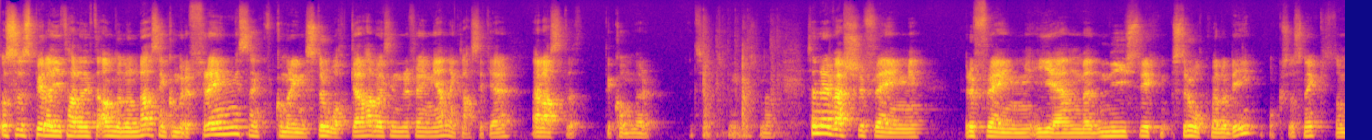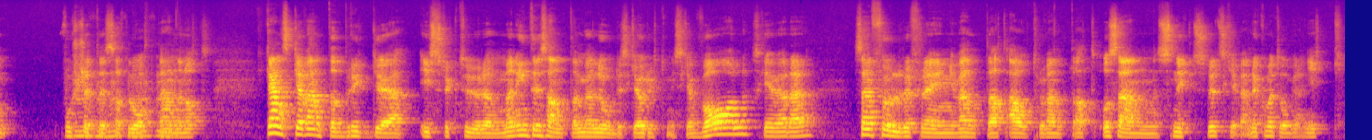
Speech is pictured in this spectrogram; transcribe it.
Och så spelar gitarren lite annorlunda, sen kommer refräng, sen kommer det in stråkar halvvägs in i refrängen, en klassiker. Eller alltså, det, kommer. Sen är det vers, refräng, refräng igen med ny stråkmelodi, också snyggt. De fortsätter så att låten händer något. Ganska väntad brygga i strukturen, men intressanta melodiska och rytmiska val, skrev jag där. Sen full refräng, väntat, outro, väntat och sen snyggt slut skrev jag. Nu kommer jag inte ihåg hur den gick.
